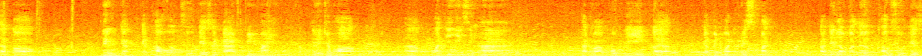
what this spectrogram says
แล้วก็เนื่องจากจะเข้าสู่เทศกาลปีใหม่ โดยเฉพาะวันที่ 25 ธันวาคมนี้ก็จะเป็นวันคริสต์มาส ตอนนี้เราก็เริ่มเข้าสู่เทศ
